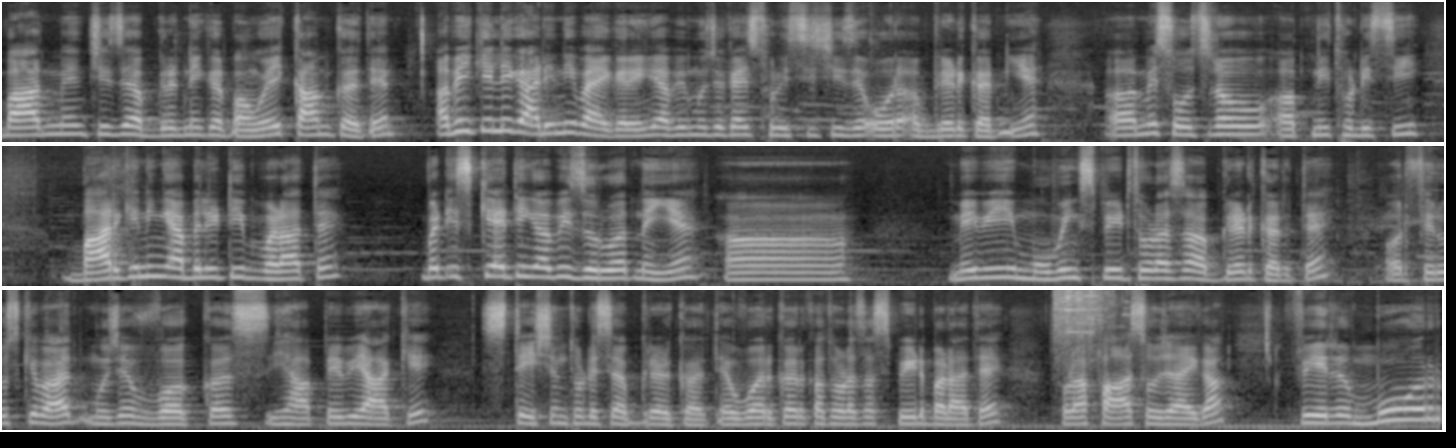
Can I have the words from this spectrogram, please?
बाद में चीज़ें अपग्रेड नहीं कर पाऊँगा। एक काम करते हैं अभी के लिए गाड़ी नहीं बाय करेंगे। अभी मुझे गाइस थोड़ी सी चीज़ें और अपग्रेड करनी है। आ, मैं सोच रहा हूँ अपनी थोड़ी सी बार्गेनिंग एबिलिटी बढ़ाते हैं बट इसकी आई थिंक अभी ज़रूरत नहीं है। मे बी मूविंग स्पीड थोड़ा सा अपग्रेड करते हैं और फिर उसके बाद मुझे वर्कर्स यहाँ पे भी आके स्टेशन थोड़े से अपग्रेड करते हैं। वर्कर का थोड़ा सा स्पीड बढ़ाते हैं थोड़ा फास्ट हो जाएगा। फिर मोर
